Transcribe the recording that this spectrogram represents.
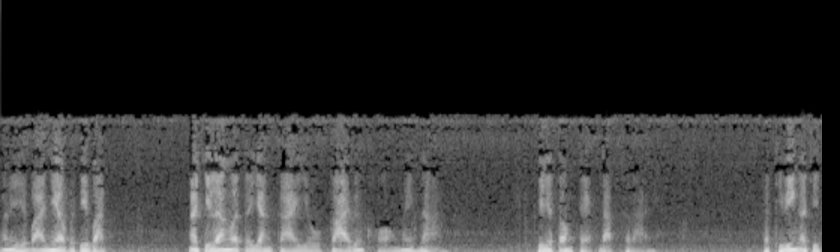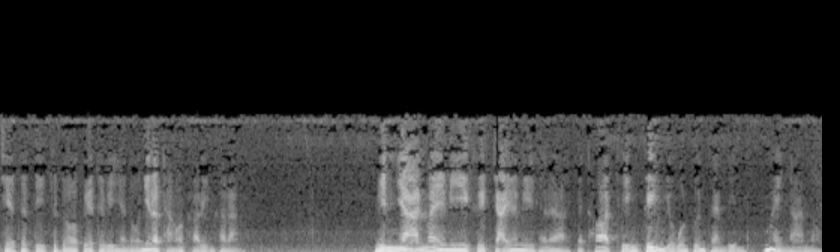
อันนี้อธิบายแนวปฏิบัติ อาจีลังว่าแต่ยังกายอยู่กายเป็นของไม่นานที่จะต้องแตกดับสลายปัทวิงอชิเฉสติชุดโอเปตวิญญโนนิรถังวคาริงคารัง วิญญาณไม่มีคือใจไม่มีใช่แล้วจะทอดทิ้งทิ้งอยู่บนพื้นแผ่นดิน ไม่นานหรอก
